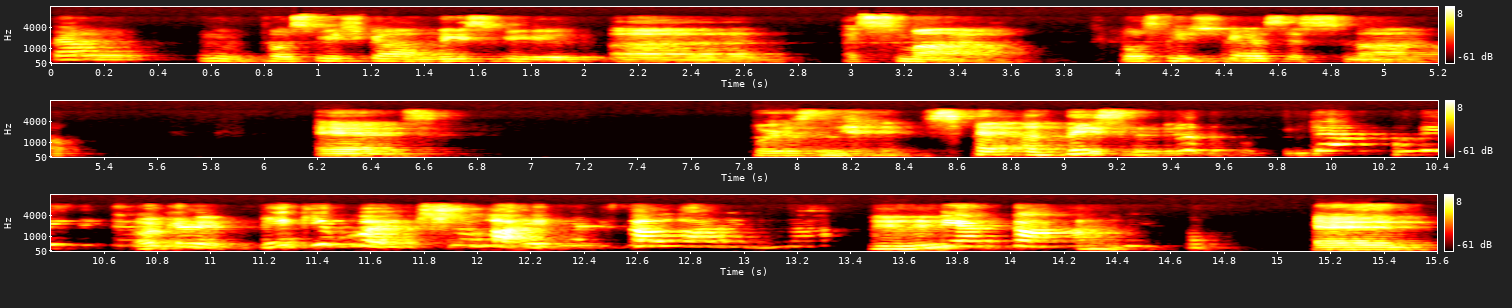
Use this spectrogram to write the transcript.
Так? Ну, посмішка англійською uh, a smile. Посмішка is a smile. And it? Це англійською? Так, ви- Окей. Які ви чула, як Mhm. м'яка. And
